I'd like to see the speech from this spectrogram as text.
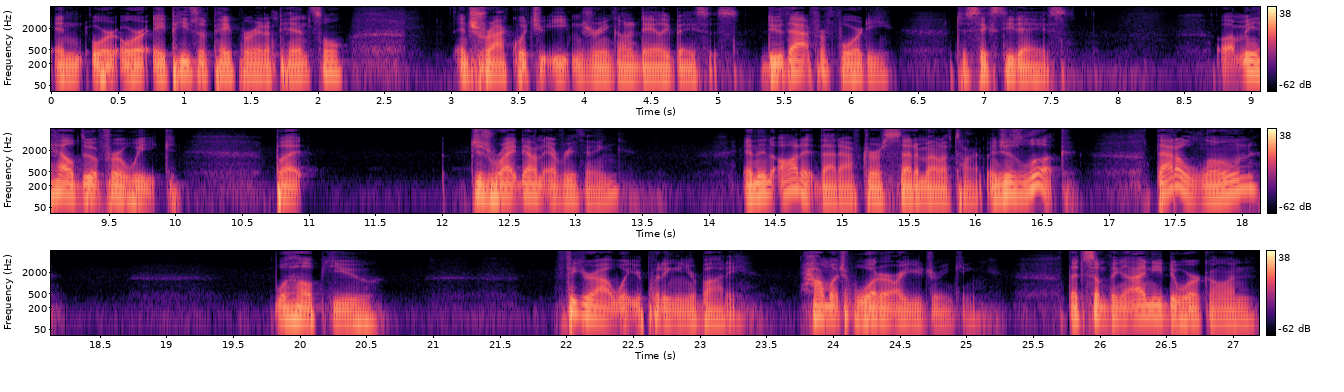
and or or a piece of paper and a pencil and track what you eat and drink on a daily basis. Do that for 40 to 60 days. Well, I mean, hell, do it for a week. But just write down everything and then audit that after a set amount of time and just look. That alone will help you figure out what you're putting in your body. How much water are you drinking? That's something I need to work on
